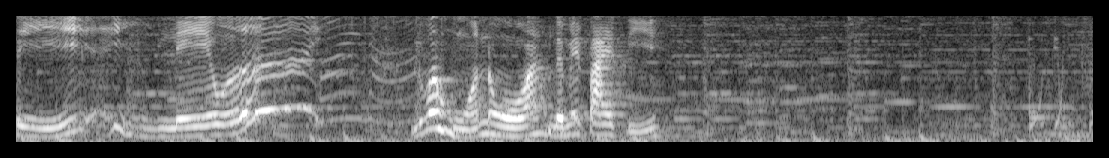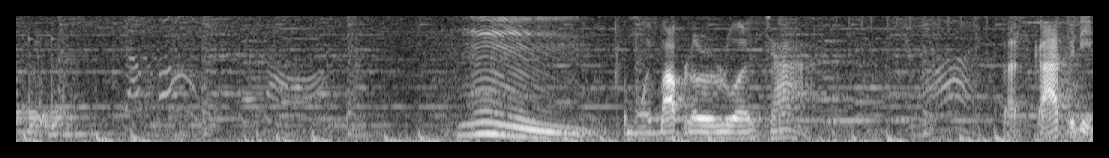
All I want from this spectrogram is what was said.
สีเลวเอ้ยหรือว่าหัวโนวะเลยไม่ป้ายสีอืม โมยบัฟเรารัวๆจ้าตัดการ์ดไปดิ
